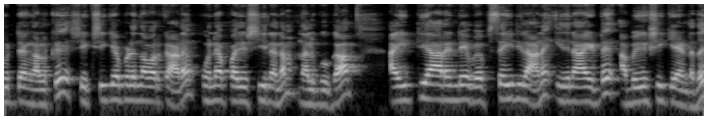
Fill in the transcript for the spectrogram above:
കുറ്റങ്ങൾക്ക് ശിക്ഷിക്കപ്പെടുന്നവർക്കാണ് പുനഃപരിശീലനം നൽകുക. ഐ ടി ആറിന്റെ വെബ്സൈറ്റിലാണ് ഇതിനായിട്ട് അപേക്ഷിക്കേണ്ടത്.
